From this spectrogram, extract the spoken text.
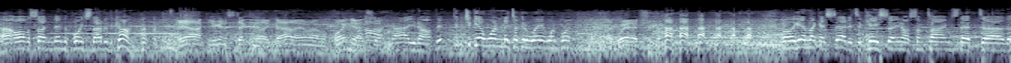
uh, all of a sudden, then the points started to come. yeah, you're going to stick me like that. I don't have a point yet. So. Oh, uh, you know, did, not you get one and they took it away at one point? I wish. well, again, like I said, it's a case, uh, you know, sometimes that uh, the,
